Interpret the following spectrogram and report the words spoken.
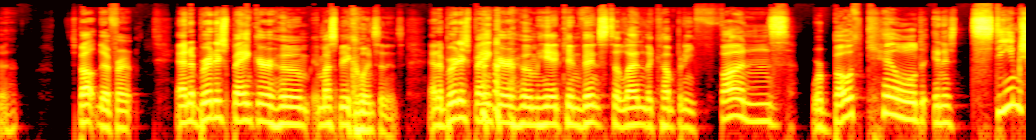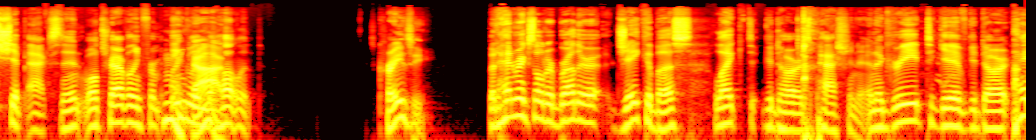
spelt different, and a British banker whom it must be a coincidence, and a British banker whom he had convinced to lend the company funds were both killed in a steamship accident while traveling from Oh England God. to Holland. It's crazy. But Henrik's older brother, Jacobus, liked Godard's passion and agreed to give Godard. Hey,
